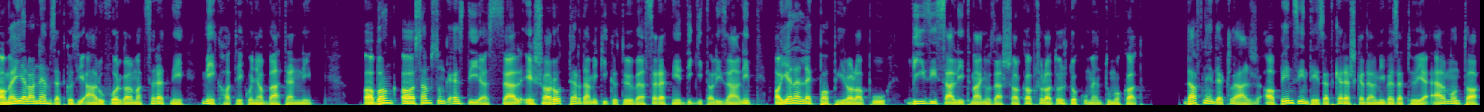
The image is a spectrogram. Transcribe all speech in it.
amelyel a nemzetközi áruforgalmat szeretné még hatékonyabbá tenni. A bank a Samsung SDS-szel és a Rotterdami kikötővel szeretné digitalizálni a jelenleg papíralapú vízi szállítmányozással kapcsolatos dokumentumokat. Daphne de a pénzintézet kereskedelmi vezetője elmondta,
